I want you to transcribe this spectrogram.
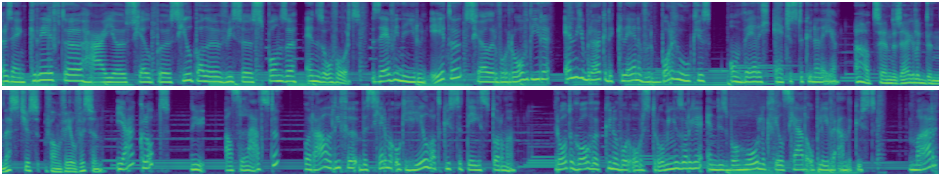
Er zijn kreeften, haaien, schelpen, schildpadden, vissen, sponsen enzovoort. Zij vinden hier hun eten, schuilen er voor roofdieren en gebruiken de kleine verborgen hoekjes om veilig eitjes te kunnen leggen. Ah, het zijn dus eigenlijk de nestjes van veel vissen. Ja, klopt. Nu, als laatste, koraalriffen beschermen ook heel wat kusten tegen stormen. Grote golven kunnen voor overstromingen zorgen en dus behoorlijk veel schade opleveren aan de kust. Maar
